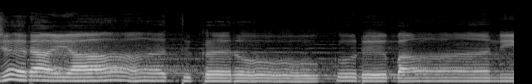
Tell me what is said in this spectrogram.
जरा याद करो कुर्बानी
